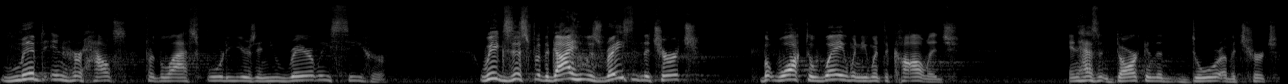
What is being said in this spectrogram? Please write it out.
lived in her house for the last 40 years and you rarely see her. We exist for the guy who was raised in the church but walked away when he went to college and hasn't darkened the door of a church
